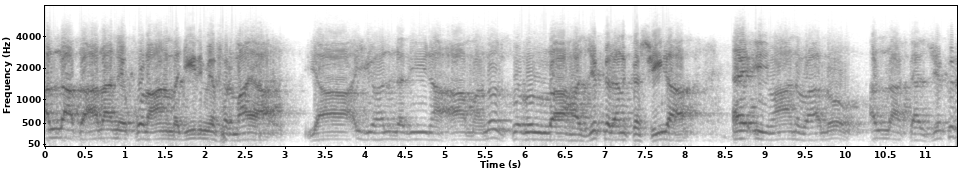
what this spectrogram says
अल्लाह ताला ने कुरान मजीद में फरमाया, या युहल्लदीना आमनुल्लाह जिक्रन कसीरा। ए ईमान वालो, अल्लाह का ज़िक्र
